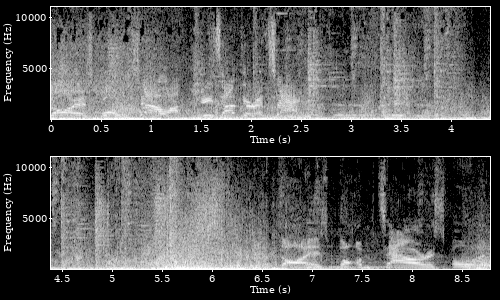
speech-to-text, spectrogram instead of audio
Dire's bottom tower is under attack. Dire's bottom tower has fallen.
